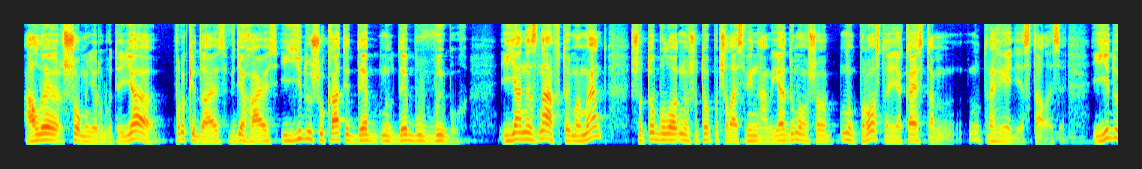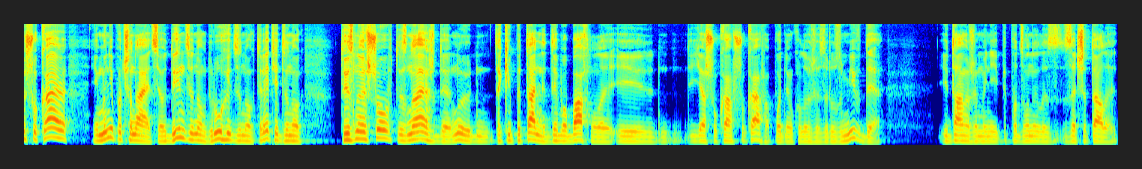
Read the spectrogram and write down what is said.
Але що мені робити? Я прокидаюсь, вдягаюсь і їду шукати, де, ну, де був вибух. І я не знав в той момент, що то було, ну, що то почалась війна. Я думав, що ну, просто якась там ну, трагедія сталася. Їду, шукаю, і мені починається один дзвінок, другий дзвінок, третій дзвінок. Ти знайшов, ти знаєш де. Ну, такі питання, де бабахнуло. І я шукав, шукав, а потім, коли вже зрозумів, де. І там вже мені подзвонили, зачитали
